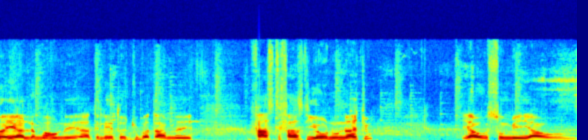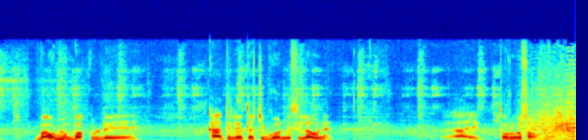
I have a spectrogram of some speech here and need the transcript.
ጋር ያለም አሁን አትሌቶቹ በጣም fast fast እየሆኑ ናቸው። ያው እሱም ያው በሁሉም በኩል ከአትሌቶች ጎን ስለሆነ ጥሩ ሰው ነው።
